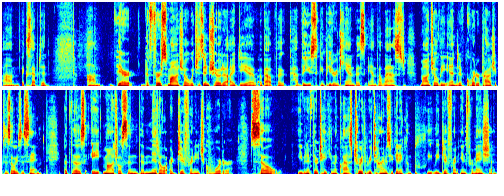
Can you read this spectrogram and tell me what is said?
um, accepted. Um, there, the first module, which is Intro to IDEA about the, the use of computer and Canvas, and the last module, the end of quarter projects, is always the same. But those eight modules in the middle are different each quarter. So even if they're taking the class two or three times, they're getting completely different information.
